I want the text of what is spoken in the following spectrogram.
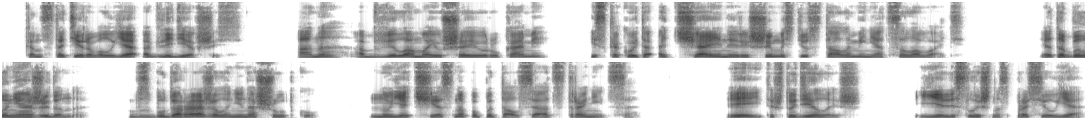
— констатировал я, оглядевшись. Она обвела мою шею руками и с какой-то отчаянной решимостью стала меня целовать. Это было неожиданно, взбудоражило не на шутку, но я честно попытался отстраниться. «Эй, ты что делаешь?» — еле слышно спросил я.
